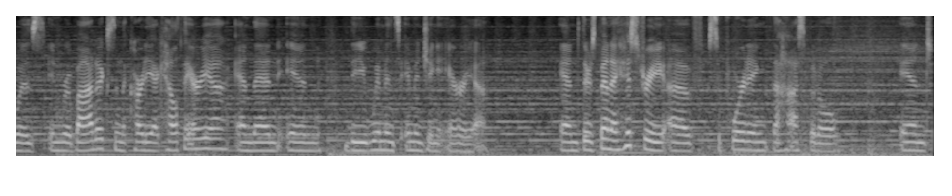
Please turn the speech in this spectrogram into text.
was in robotics in the cardiac health area and then in the women's imaging area. And there's been a history of supporting the hospital and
